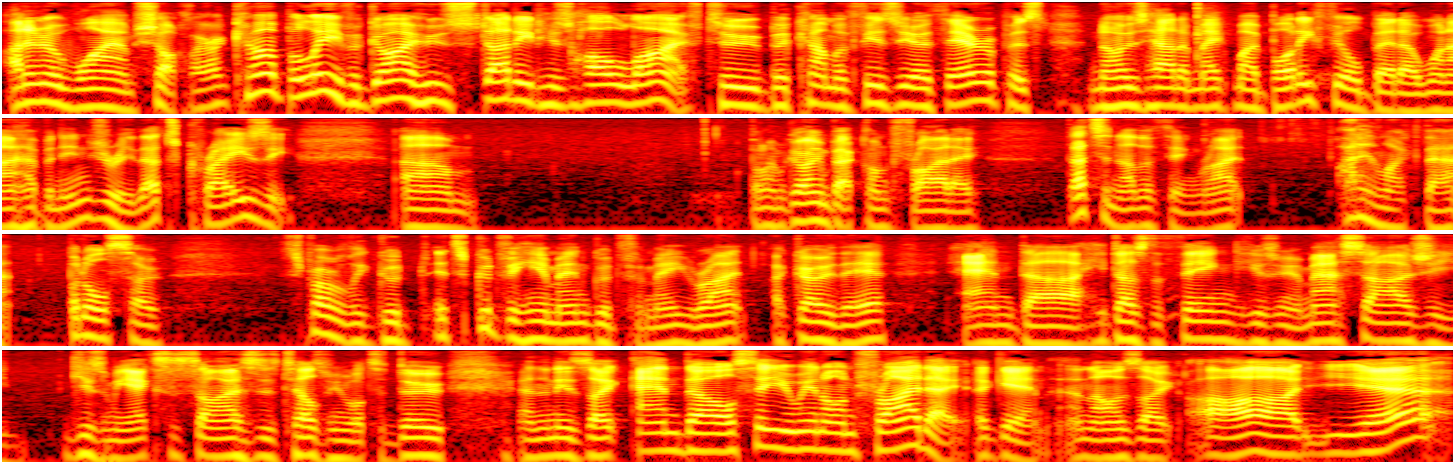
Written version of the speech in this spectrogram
I don't know why I'm shocked. Like, I can't believe a guy who's studied his whole life to become a physiotherapist knows how to make my body feel better when I have an injury. That's crazy. Um, but I'm going back on Friday. That's another thing, right? I didn't like that, but also it's probably good. It's good for him and good for me, right? I go there and uh, he does the thing. He gives me a massage. He gives me exercises, tells me what to do, and then he's like, "And I'll see you in on Friday again." And I was like, "Ah, yeah,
